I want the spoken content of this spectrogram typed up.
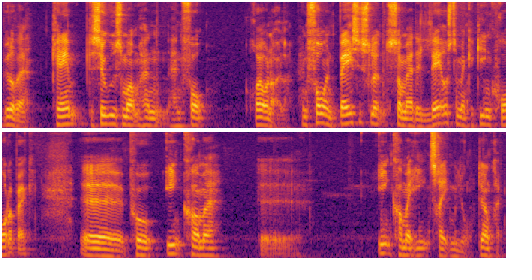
ved du hvad? Cam, det ser ud som om, han, han får røvnøgler. Han får en basisløn, som er det laveste, man kan give en quarterback, øh, på 1, øh, 1,13 millioner. Det er omkring.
